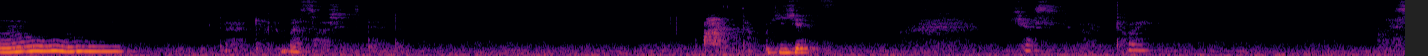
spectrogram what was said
Mm. Give it a massage instead. No, yes. Yes, toy. Yes.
